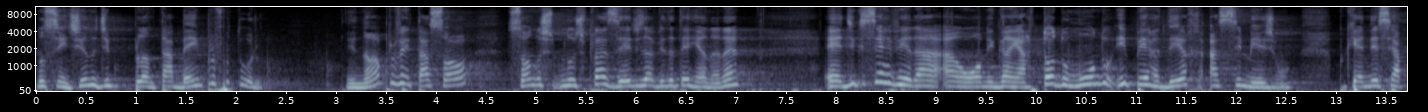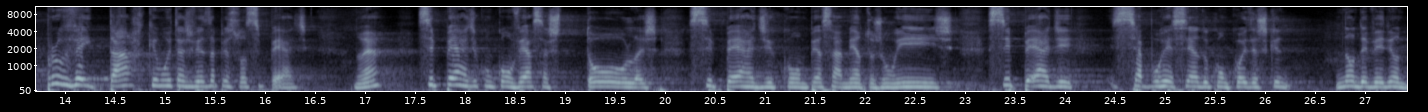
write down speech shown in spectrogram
no sentido de plantar bem para o futuro. E não aproveitar só, só nos, nos prazeres da vida terrena, né? É, de que servirá ao homem ganhar todo mundo e perder a si mesmo? Porque é nesse aproveitar que muitas vezes a pessoa se perde, não é? Se perde com conversas tolas, se perde com pensamentos ruins, se perde se aborrecendo com coisas que não deveriam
